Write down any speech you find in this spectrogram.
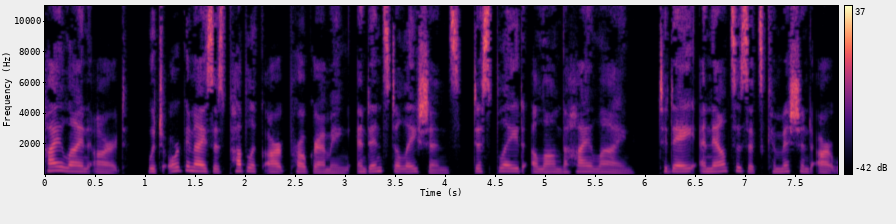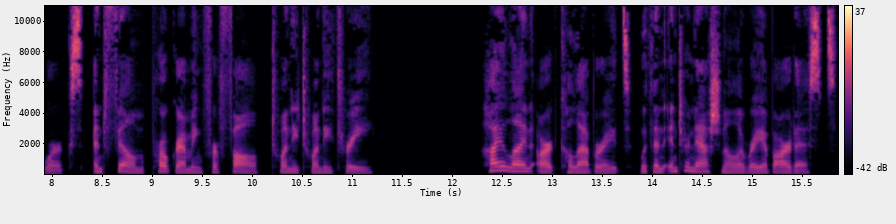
Highline Art, which organizes public art programming and installations displayed along the High Line, today announces its commissioned artworks and film programming for fall 2023. Highline Art collaborates with an international array of artists,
